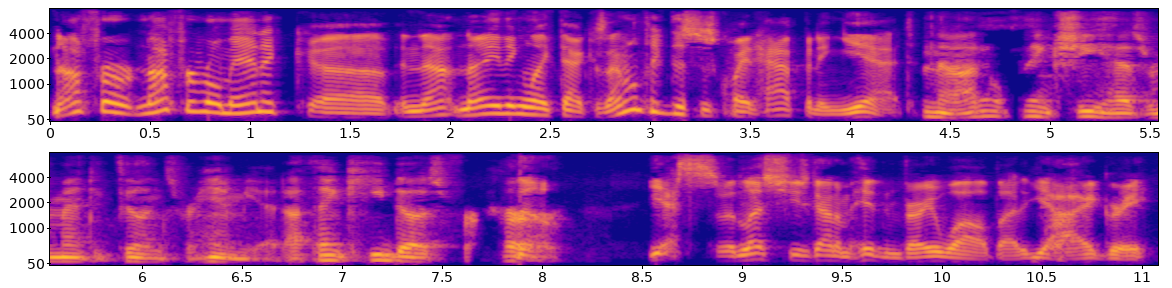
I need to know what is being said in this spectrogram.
Not for not for romantic, uh, and not, not anything like that, because I don't think this is quite happening yet. No, I don't think she has romantic feelings for him yet. I think he does for her. No. Yes, unless she's got him hidden very well. But yeah, I agree.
